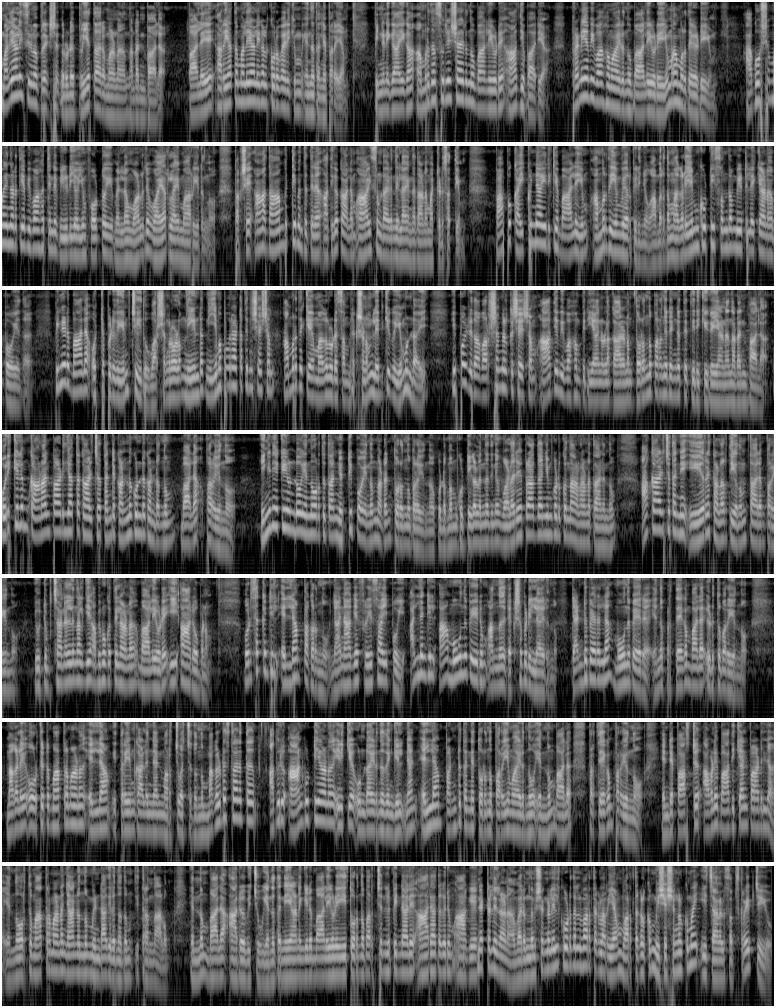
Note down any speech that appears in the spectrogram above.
Malayali cinema പ്രേക്ഷകരുടെ പ്രിയ താരമാണ് നടൻ ബാല. ബാലയെ അറിയാത്ത മലയാളികൾ കുറവായിരിക്കും എന്ന് തന്നെ പറയാം. പിന്നണി ഗായിക അമൃത സുരേഷ് ആയിരുന്നു ബാലയുടെ ആദ്യ ഭാര്യ. പ്രണയവിവാഹമായിരുന്നു ബാലയുടെയും അമൃതയുടെയും. ആഘോഷമായി നടത്തിയ വിവാഹത്തിന്റെ വീഡിയോയും ഫോട്ടോയും എല്ലാം വളരെ വൈറലായി മാറിയിരുന്നു. പക്ഷേ ആ ദാമ്പത്യ ബന്ധത്തിന് അധികകാലം ആയുസ്സുണ്ടായിരുന്നില്ല എന്നതാണ് മറ്റൊരു സത്യം. പാപ്പു കൈക്കുഞ്ഞായിരിക്കെ ബാലയും അമൃതയും വേർപിരിഞ്ഞു. അമൃത മകളെയും കൂട്ടി സ്വന്തം വീട്ടിലേക്കാണ് പോയത്. പിന്നീട് ബാല ഒറ്റപ്പെടുകയും ചെയ്തു. വർഷങ്ങളോളം നീണ്ട നിയമ പോരാട്ടത്തിന് ശേഷം അമൃതയ്ക്ക് മകളുടെ സംരക്ഷണം ലഭിക്കുകയും ഉണ്ടായി. ഇപ്പോഴിതാ വർഷങ്ങൾക്ക് ശേഷം ആദ്യ വിവാഹം പിരിയാനുള്ള കാരണം തുറന്നു പറഞ്ഞ രംഗത്തെത്തിരിക്കുകയാണ് നടൻ ബാല. ഒരിക്കലും കാണാൻ പാടില്ലാത്ത കാഴ്ച തന്റെ കണ്ണുകൊണ്ട് കണ്ടെന്നും ബാല പറയുന്നു. ഇങ്ങനെയൊക്കെയുണ്ടോ എന്നോർത്ത് താൻ ഞെട്ടിപ്പോയെന്നും നടൻ തുറന്നു പറയുന്നു. കുടുംബം കുട്ടികൾ എന്നതിന് വളരെ പ്രാധാന്യം കൊടുക്കുന്ന ആളാണ് താനെന്നും ആ കാഴ്ച തന്നെ ഏറെ തളർത്തിയെന്നും താരം പറയുന്നു. യൂട്യൂബ് ചാനലിന് നൽകിയ അഭിമുഖത്തിലാണ് ബാലയുടെ ഈ ആരോപണം. ഒരു സെക്കൻഡിൽ എല്ലാം തകർന്നു. ഞാൻ ആകെ ഫ്രീസായിപ്പോയി. അല്ലെങ്കിൽ ആ മൂന്ന് പേരും അന്ന് രക്ഷപ്പെടില്ലായിരുന്നു. രണ്ടു പേരല്ല മൂന്ന് പേര് എന്ന് പ്രത്യേകം ബാല എടുത്തു പറയുന്നു. മകളെ ഓർത്തിട്ട് മാത്രമാണ് എല്ലാം ഇത്രയും കാലം ഞാൻ മറച്ചു വച്ചതെന്നും മകളുടെ സ്ഥാനത്ത് അതൊരു ആൺകുട്ടിയാണ് എനിക്ക് ഉണ്ടായിരുന്നതെങ്കിൽ ഞാൻ എല്ലാം പണ്ട് തന്നെ തുറന്നു പറയുമായിരുന്നു എന്നും ബാല പ്രത്യേകം പറയുന്നു. എന്റെ പാസ്റ്റ് അവളെ ബാധിക്കാൻ പാടില്ല എന്നോർത്ത് മാത്രമാണ് ഞാനൊന്നും മിണ്ടാതിരുന്നതും ഇത്ര നാളും എന്നും ബാല ആരോപിച്ചു. എന്ന് തന്നെയാണെങ്കിലും ബാലയുടെ ഈ തുറന്നു പറച്ചിലിന് പിന്നാലെ ആരാധകരും ആകെ ഞെട്ടലിലാണ്. വരും നിമിഷങ്ങളിൽ കൂടുതൽ വാർത്തകൾ അറിയാം. വാർത്തകൾക്കും വിശേഷങ്ങൾക്കുമായി ഈ ചാനൽ സബ്സ്ക്രൈബ് ചെയ്യൂ.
